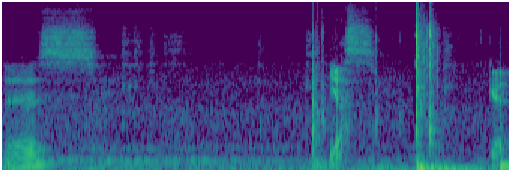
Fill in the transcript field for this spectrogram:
This. Yes. Good.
